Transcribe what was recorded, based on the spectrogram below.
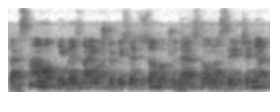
Так само, і ми знаємо, що після цього чудесного насичення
